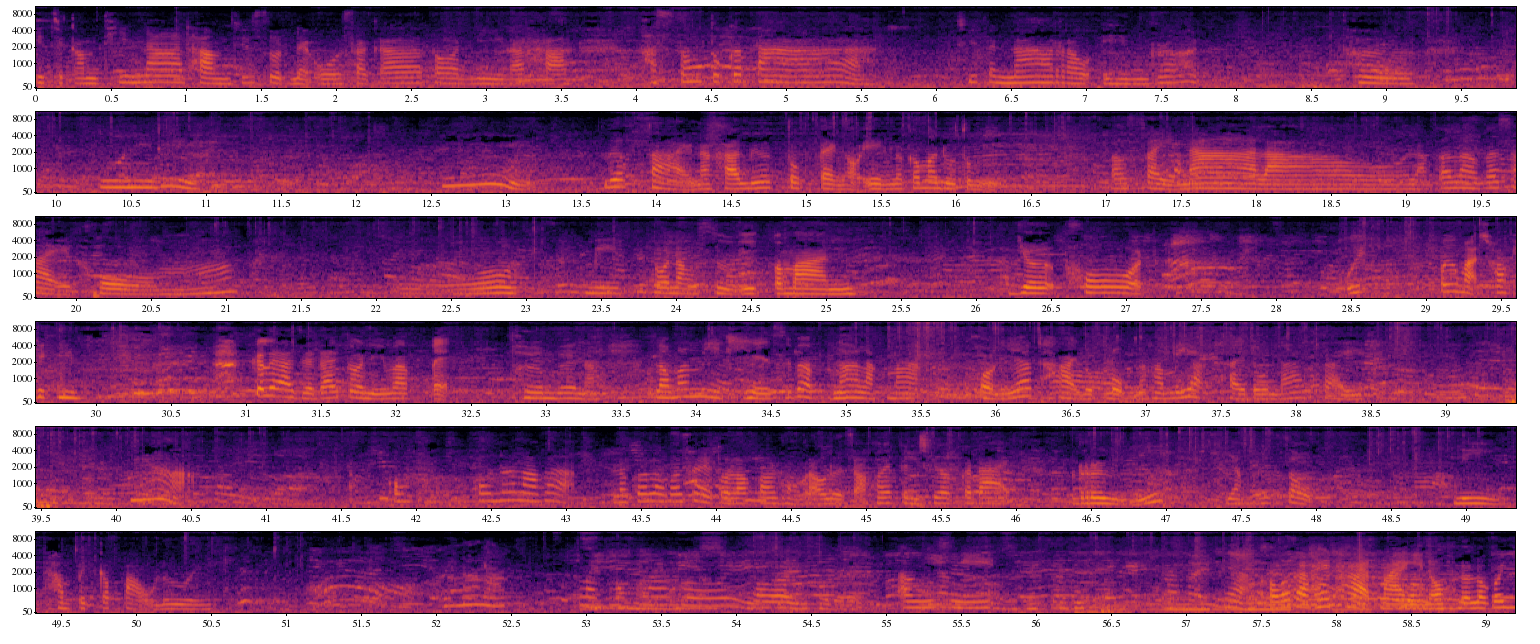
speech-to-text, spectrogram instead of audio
กิจกรรมที่น่าทำที่สุดในโอซาก้าตอนนี้นะคะ คัสตอมตุ๊กตา ที่เป็นหน้าเราเองรอดเธอ ดูอันนี้ดิเลือกสายนะคะ เลือกตกแต่งเอาเองแล้วก็มาดูตรงนี้ เราใส่หน้าเรา แล้วก็เราก็ใส่ผมโอ้มีตัวหนังสืออีกประมาณ เยอะโพด อุ๊ยปื้มอะชอบพริกนิน ก็เลยอาจจะได้ตัวนี้มาแปะเพิ่มด้วยนะ แล้วมันมีเคสที่แบบน่ารักมาก ขออนุญาตถ่ายหลบๆนะคะ ไม่อยากถ่ายโดนหน้าใครเนี่ยโอ้โอ้น่ารักอะแล้วก็เราก็ใส่ตัวละครของเราหรือจะห้อยเป็นเชือกก็ได้ หรือยังไม่จบ นี่ทำเป็นกระเป๋าเลย เฮ้ย น่ารักน่ารักมากเลย เอางี้เอางี้ เนี่ยเขาก็จะให้ถาดมาอย่างนี้เนาะ แล้วเราก็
